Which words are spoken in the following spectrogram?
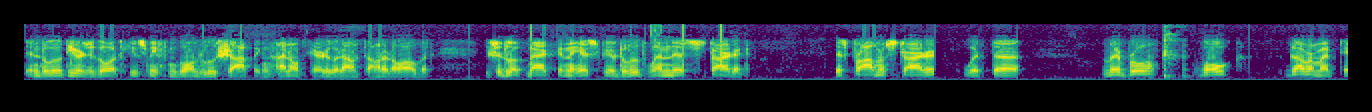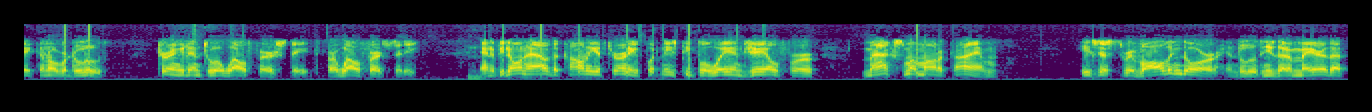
in Duluth years ago. It keeps me from going to Duluth shopping. I don't care to go downtown at all, but you should look back in the history of Duluth when this started. This problem started with the liberal woke government taking over Duluth, turning it into a welfare state or welfare city. Hmm. And if you don't have the county attorney putting these people away in jail for maximum amount of time, he's just a revolving door in Duluth. And you've got a mayor that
